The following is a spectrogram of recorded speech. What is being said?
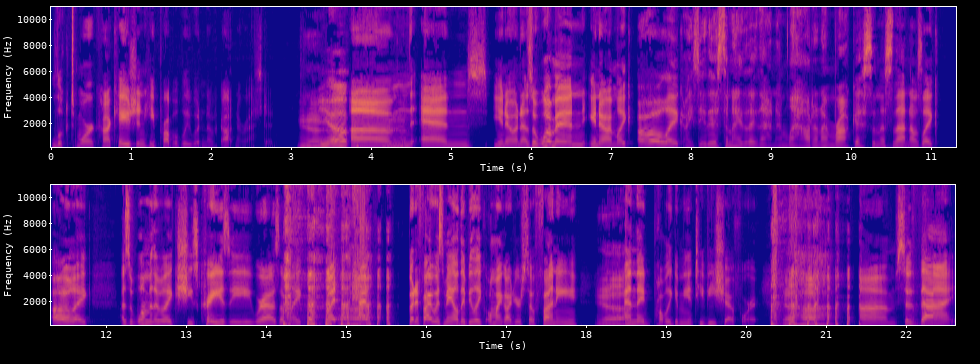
looked more Caucasian, he probably wouldn't have gotten arrested. Yeah. Yep. Um, and you know, and as a woman, you know, I'm like, oh, like I say this and I say that, and I'm loud and I'm raucous and this and that, and I was like, oh, like as a woman, they're like, she's crazy. Whereas I'm like, but had, but if I was male, they'd be like, oh my god, you're so funny, Yeah. and they'd probably give me a TV show for it. Yeah. Um, so that,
